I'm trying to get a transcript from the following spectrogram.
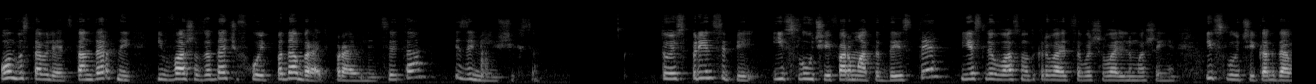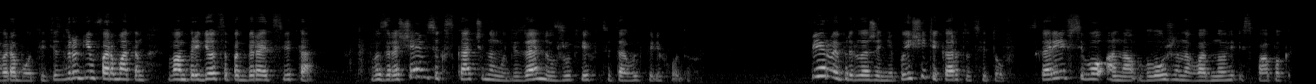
Он выставляет стандартный, и в вашу задачу входит подобрать правильные цвета из имеющихся. То есть, в принципе, и в случае формата DST, если у вас он открывается в вышивальной машине, и в случае, когда вы работаете с другим форматом, вам придется подбирать цвета. Возвращаемся к скачанному дизайну в жутких цветовых переходах. Первое предложение. Поищите карту цветов. Скорее всего, она вложена в одной из папок.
